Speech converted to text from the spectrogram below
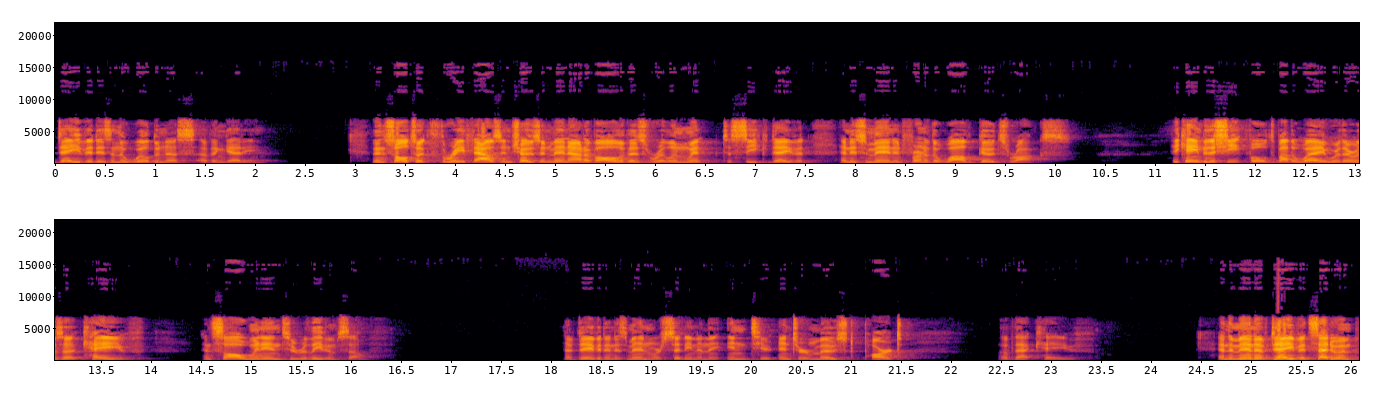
David is in the wilderness of Engedi. Then Saul took 3,000 chosen men out of all of Israel and went to seek David and his men in front of the wild goats' rocks. He came to the sheepfolds by the way where there was a cave, and Saul went in to relieve himself. Now David and his men were sitting in the inter- innermost part of that cave. And the men of David said to him,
